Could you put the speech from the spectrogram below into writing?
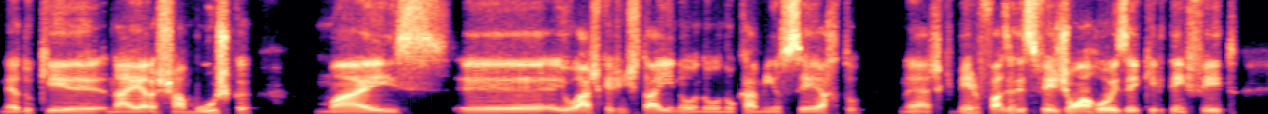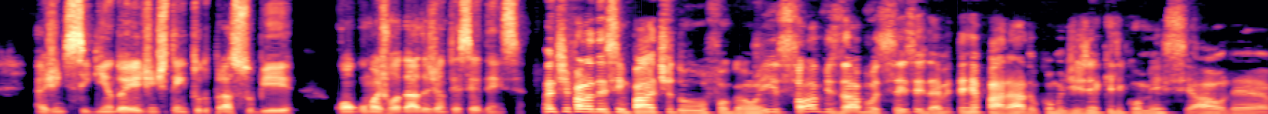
né, do que na era chamusca, mas é, eu acho que a gente está aí no, no, no, caminho certo, né? Acho que mesmo fazendo esse feijão arroz aí que ele tem feito, a gente seguindo aí, a gente tem tudo para subir com algumas rodadas de antecedência. Antes de falar desse empate do Fogão aí, só avisar vocês, vocês devem ter reparado, como dizia aquele comercial, né?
